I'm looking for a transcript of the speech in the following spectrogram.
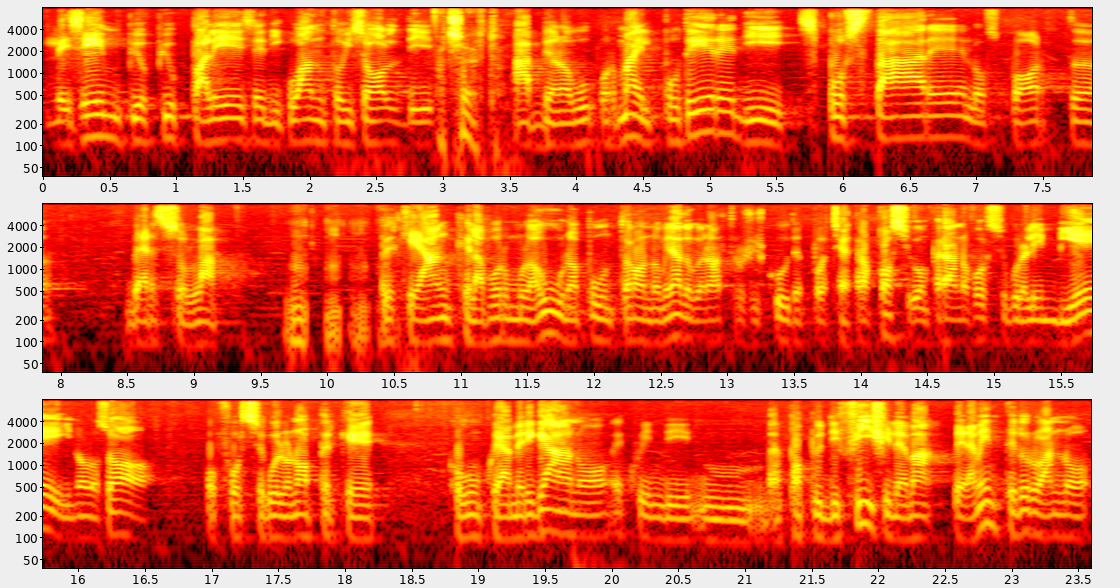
l'esempio più palese di quanto i soldi ah, certo. abbiano avuto ormai il potere di spostare lo sport verso là. Perché anche la Formula 1, appunto, no? nominato che è un altro circuito, cioè, tra un po' si compreranno forse pure l'NBA, non lo so, o forse quello no perché comunque è americano e quindi mh, è un po' più difficile, ma veramente loro hanno,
